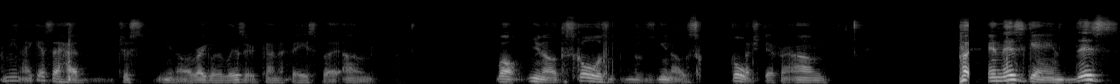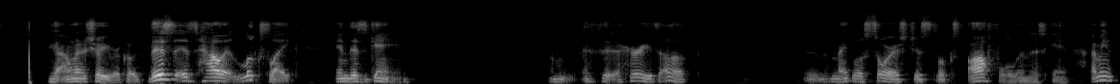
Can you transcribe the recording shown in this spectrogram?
I mean, I guess it had just you know a regular lizard kind of face, but um, well, you know the skull was you know the skull much different. Um, but in this game, this yeah, I'm gonna show you real quick. This is how it looks like in this game. Um, if it hurries up, the Megalosaurus just looks awful in this game. I mean,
